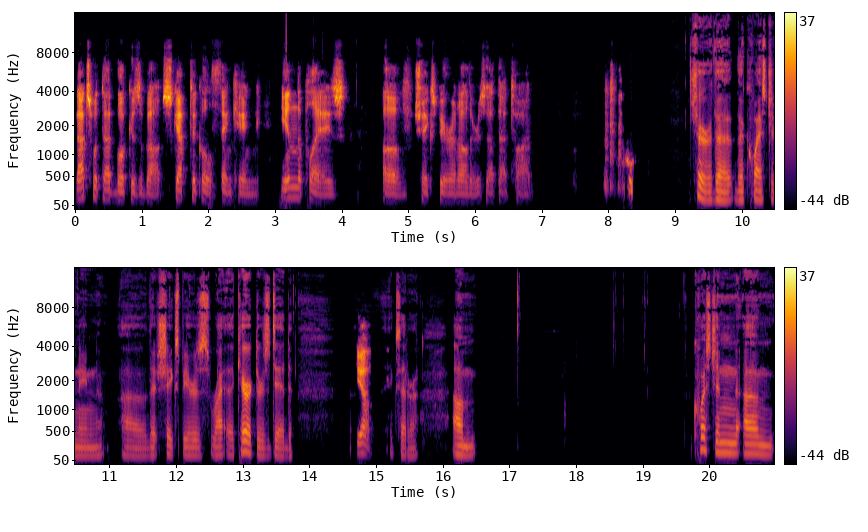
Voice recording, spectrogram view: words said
that's what that book is about skeptical thinking in the plays of Shakespeare and others at that time. Sure, the the questioning uh, that Shakespeare's uh, characters did. Yeah, etc. Um, question: um,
